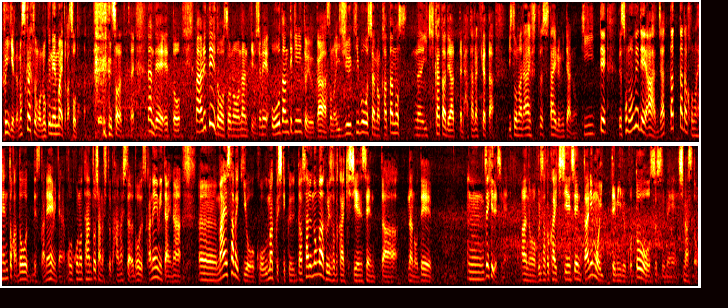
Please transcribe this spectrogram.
雰囲気だった、まあ、少なくとも6年前とかそうだった。そうだったんですね。なんで、えっとまあ、ある程度そのなんて言うんでしょうね横断的にというかその移住希望者の方の生き方であったり働き方理想なライフスタイルみたいなのを聞いてでその上であじゃあだったらこの辺とかどうですかねみたいなここの担当者の人と話したらどうですかねみたいなうん前さばきをこううまくしてくださるのがふるさと回帰支援センターなのでうんぜひですねあのふるさと回帰支援センターにも行ってみることをお勧めしますと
